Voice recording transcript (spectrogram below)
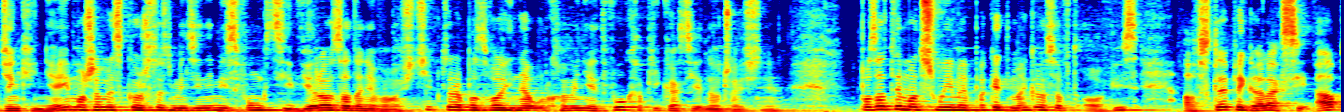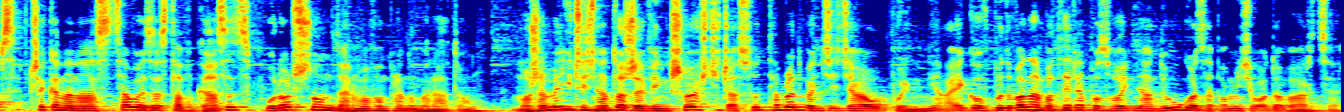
Dzięki niej możemy skorzystać m.in. z funkcji wielozadaniowości, która pozwoli na uruchomienie dwóch aplikacji jednocześnie. Poza tym otrzymujemy pakiet Microsoft Office, a w sklepie Galaxy Apps czeka na nas cały zestaw gazet z półroczną darmową prenumeratą. Możemy liczyć na to, że w większości czasu tablet będzie działał płynnie, a jego wbudowana bateria pozwoli na długo zapomnieć o ładowarce.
